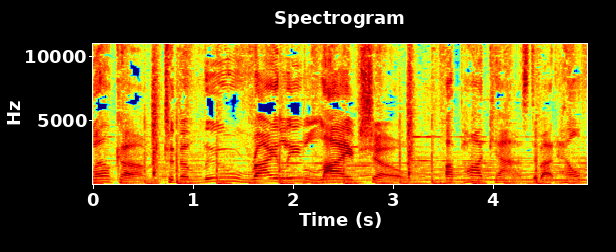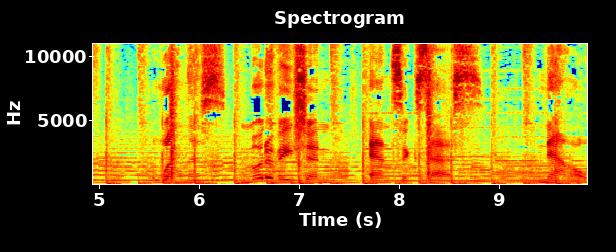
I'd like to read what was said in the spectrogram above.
Welcome to the Lou Riley Live Show, a podcast about health, wellness, motivation, and success. Now,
